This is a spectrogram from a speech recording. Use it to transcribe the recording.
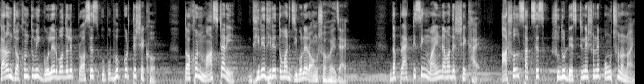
কারণ যখন তুমি গোলের বদলে প্রসেস উপভোগ করতে শেখো, তখন মাস্টারই ধীরে ধীরে তোমার জীবনের অংশ হয়ে যায়। দ্য প্র্যাকটিসিং মাইন্ড আমাদের শেখায়, আসল সাকসেস শুধু ডেস্টিনেশনে পৌঁছনো নয়,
